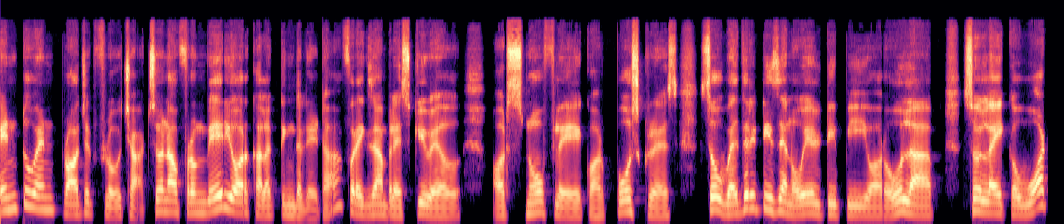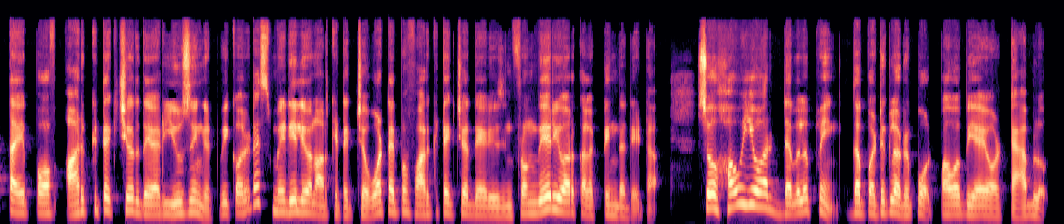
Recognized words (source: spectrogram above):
end-to-end project flowchart. So now from where you are collecting the data, for example, SQL or Snowflake or Postgres. So whether it is an OLTP or OLAP, so like uh, what type of architecture they are using it. We call it as Medallion architecture. What type of architecture they are using, from where you are collecting the data. So how you are developing the particular report, Power BI or Tableau,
